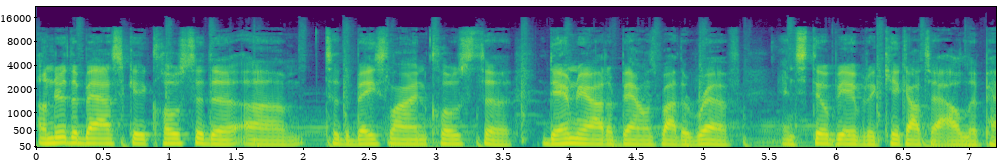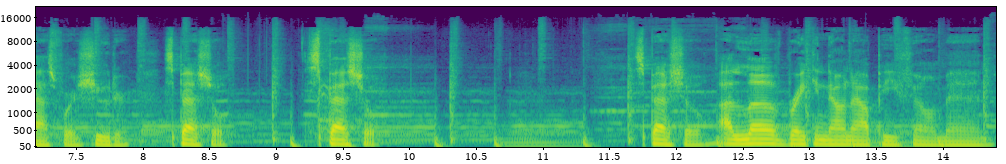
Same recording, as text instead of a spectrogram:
under the basket, close to the um, to the baseline, close to damn near out of bounds by the ref, and still be able to kick out to outlet pass for a shooter. Special, special, special. I love breaking down LP film, man.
